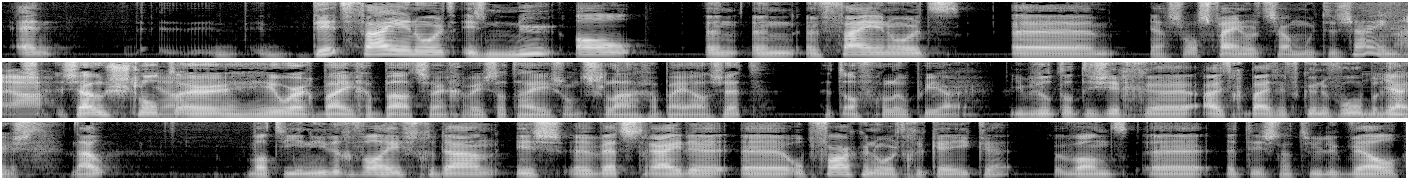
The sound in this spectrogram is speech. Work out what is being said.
En eh, dit Feyenoord is nu al een, een, een Feyenoord eh, ja, zoals Feyenoord zou moeten zijn. Nou ja, Zou Slot Ja. er heel erg bij gebaat zijn geweest dat hij is ontslagen bij AZ het afgelopen jaar? Je bedoelt dat hij zich eh, uitgebreid heeft kunnen voorbereiden. Juist. Nou, wat hij in ieder geval heeft gedaan, is eh, wedstrijden eh, op Varkenoord gekeken. Want eh, het is natuurlijk wel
